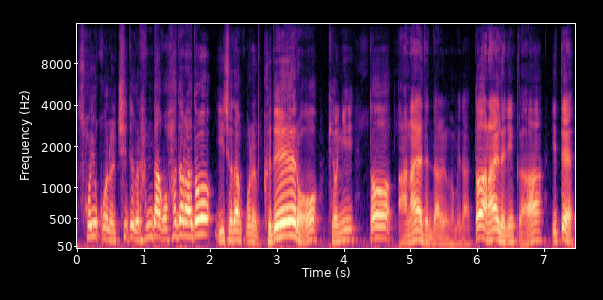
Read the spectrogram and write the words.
소유권을 취득을 한다고 하더라도 이 저당권은 그대로 병이 떠 안아야 된다는 겁니다. 떠 안아야 되니까 이때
